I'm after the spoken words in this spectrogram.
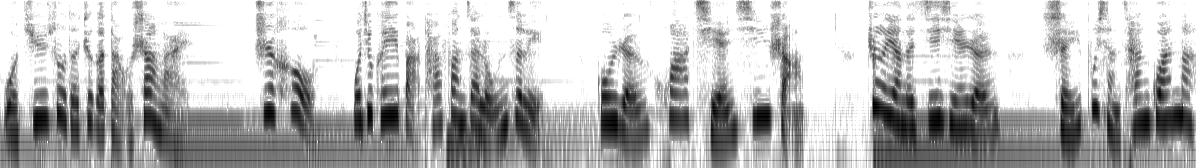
我居住的这个岛上来，之后我就可以把它放在笼子里，供人花钱欣赏。这样的畸形人，谁不想参观呢？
